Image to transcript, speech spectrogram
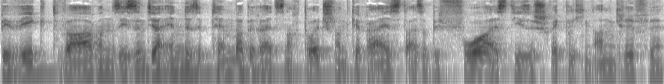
bewegt waren. Sie sind ja Ende September bereits nach Deutschland gereist, also bevor es diese schrecklichen Angriffe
